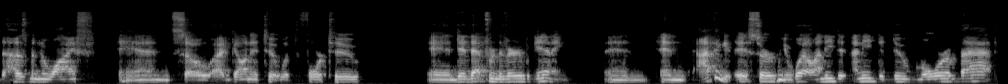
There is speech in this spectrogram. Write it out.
the husband and wife, and so I'd gone into it with the four two, and did that from the very beginning. And and I think it, it served me well. I need to I need to do more of that.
